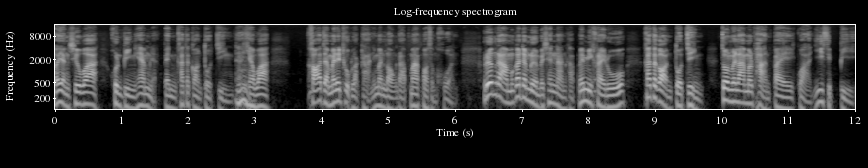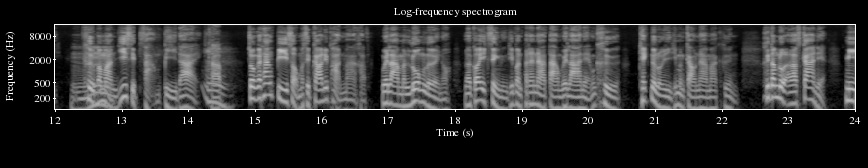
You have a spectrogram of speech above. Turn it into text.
ก็ยังเชื่อว่าคุณบิงแฮมเนี่ยเป็นฆาตกรตัวจริงแต่แค่ว่าเขาอาจจะไม่ได้ถูกหลักฐานที่มันรองรับมากพอสมควร เรื่องราวมันก็ดำเนินไปเช่นนั้นครับ ไม่มีใครรู้ฆาตกรตัวจริง จนเวลามันผ่านไปกว่า 20 ปีอืมคือประมาณ 23 ปีได้ครับ จนกระทั่งปี 2019 ที่ผ่านมาครับ เวลามันล่วงเลยเนาะ แล้วก็อีกสิ่งหนึ่งที่มันพัฒนาตามเวลาเนี่ยมันก็คือเทคโนโลยีที่มันก้าวหน้ามากขึ้น คือตำรวจ阿拉斯ก้าเนี่ยมี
